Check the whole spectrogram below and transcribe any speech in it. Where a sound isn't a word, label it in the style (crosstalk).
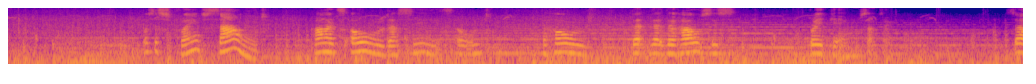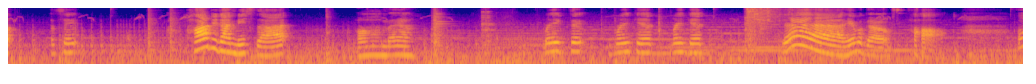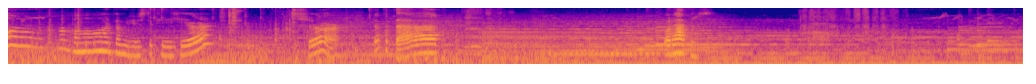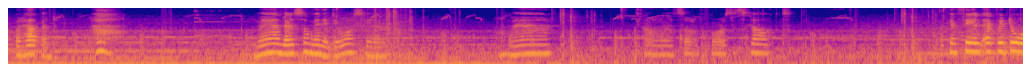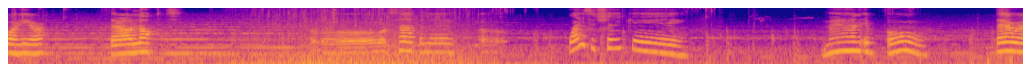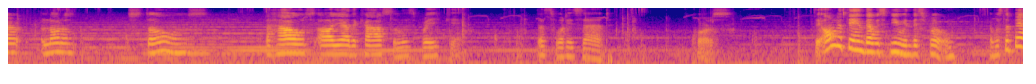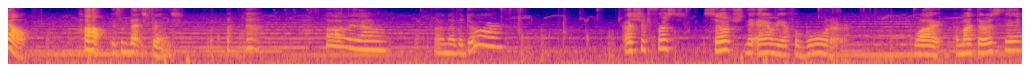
What's a strange sound? Ah, it's old. I see. It's old. The whole, the the the house is breaking or something. So, let's see. How did I miss that? Oh man. Break the, break it, break it. Yeah, here we go. Haha. Oh, I can use the key here. Sure. Look at that. What happens? What happened? (gasps) Oh, Man, there's so many doors here. Oh man. Oh, it's of course it's locked. I can feel every door here. They are locked. Oh, what's happening? Why is it shaking? Man, it. Oh. There are a lot of stones. The house, oh yeah, the castle is breaking. That's what he said. Of course. The only thing that was new in this room, it was the bell. (laughs) Ha! Isn't that strange? (laughs) oh yeah. Another door. I should first search the area for water. Why? Am I thirsty?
